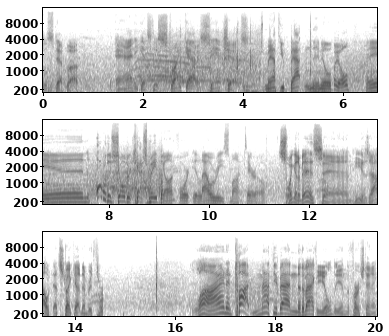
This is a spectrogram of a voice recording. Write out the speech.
will step up. And he gets the strikeout of Sanchez. It's Matthew Batten and he'll and over the shoulder catch made by on for Elehuris Montero. Swing and a miss, and he is out. That's strikeout number three. Line and caught Matthew Batten to the backfield in the first inning.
